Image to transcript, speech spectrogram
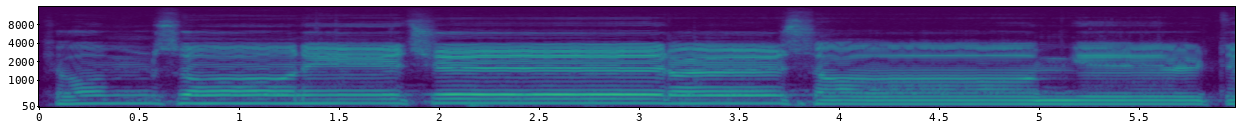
겸손히 주를 섬길 때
